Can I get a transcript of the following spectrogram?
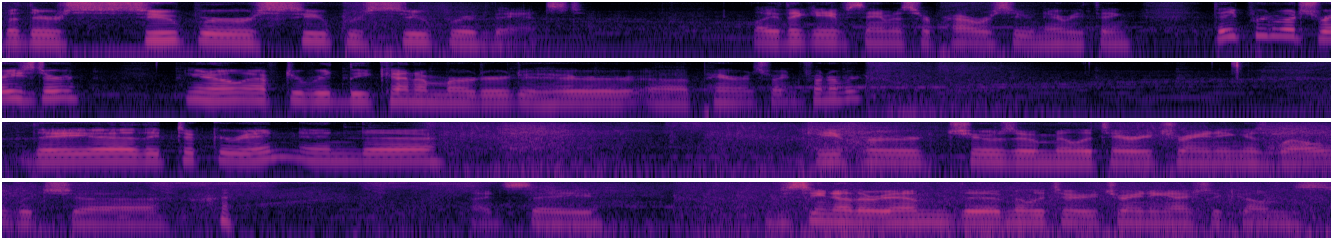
but they're super, super, super advanced. Like they gave Samus her power suit and everything. They pretty much raised her, you know, after Ridley kind of murdered her uh, parents right in front of her. They uh, they took her in and uh, gave her Chozo military training as well, which uh, I'd say if you've seen other M, the military training actually comes,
